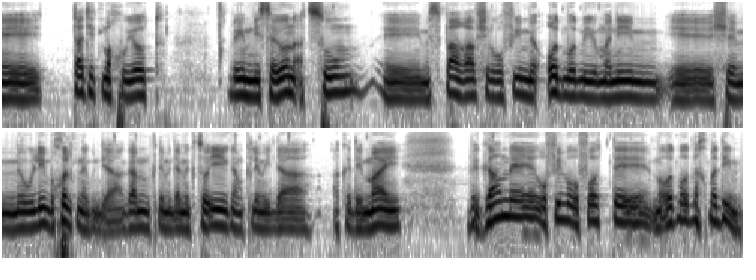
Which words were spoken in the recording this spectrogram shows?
אה, תת-התמחויות ועם ניסיון עצום, מספר רב של רופאים מאוד מאוד מיומנים, שמעולים בכל קנה מידה, גם קנה מידה מקצועי, גם קנה מידה אקדמאי. וגם אה, רופאים ורופאות אה, מאוד מאוד נחמדים.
